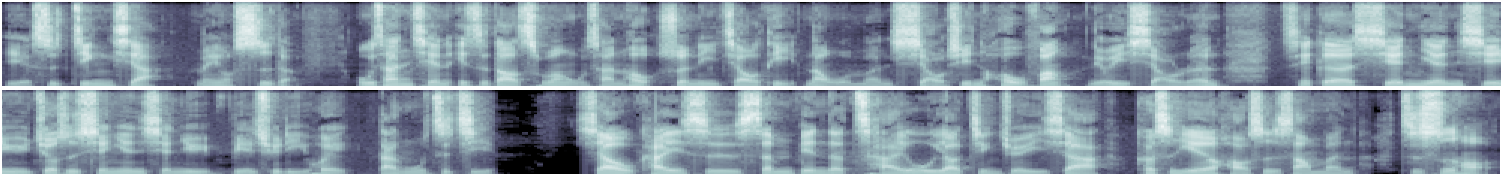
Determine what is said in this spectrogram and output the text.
也是惊吓，没有事的。午餐前一直到吃完午餐后顺利交替，那我们小心后方，留意小人。这个闲言闲语就是闲言闲语，别去理会，耽误自己。下午开始，身边的财务要警觉一下。可是也有好事上门，只是哈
